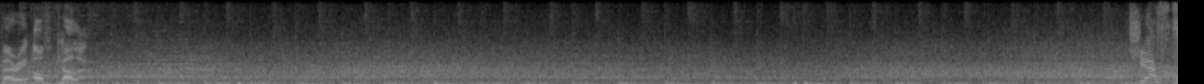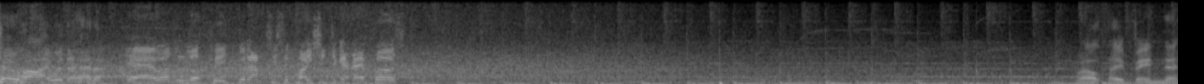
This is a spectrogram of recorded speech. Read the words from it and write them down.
very off-colour. Just too high with the header. Yeah, unlucky. Good anticipation to get there first. Well, they've been uh,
